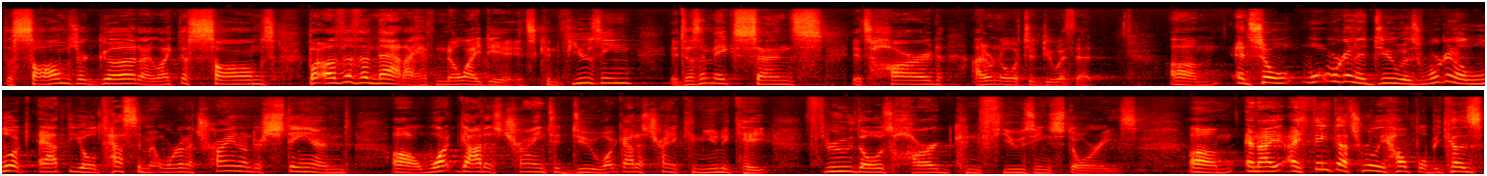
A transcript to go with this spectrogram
the Psalms are good, I like the Psalms, but other than that, I have no idea. It's confusing, it doesn't make sense, it's hard, I don't know what to do with it. Um, and so, what we're going to do is we're going to look at the Old Testament. We're going to try and understand uh, what God is trying to do, what God is trying to communicate through those hard, confusing stories. Um, and I, I, think that's really helpful because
